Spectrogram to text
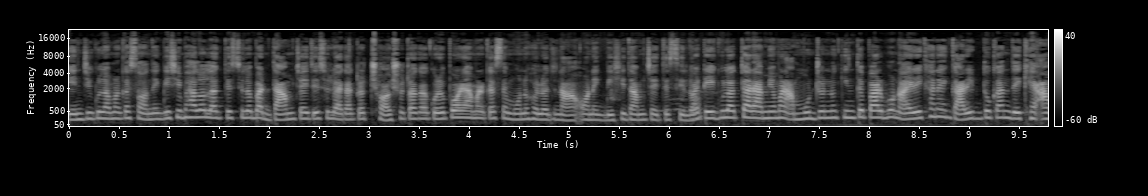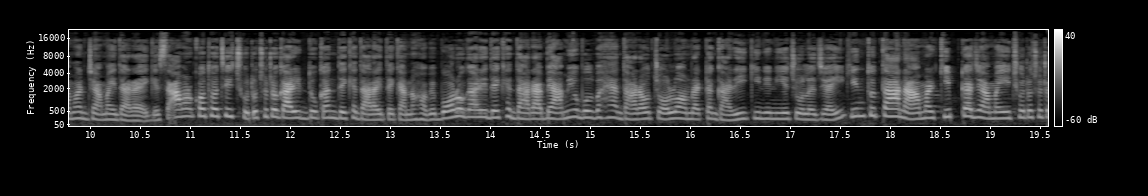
গেঞ্জিগুলো আমার কাছে অনেক বেশি ভালো লাগতেছিল বাট দাম চাইতেছিল এক একটা ছয়শো টাকা করে। পরে আমার কাছে মনে হলো যে না, অনেক বেশি দাম চাইতেছিল। বাট এগুলো তো আর আমি আমার আম্মুর জন্য কিনতে পারব না। আর এখানে গাড়ির দোকান দেখে আমার জামাই দাঁড়ায় গেছে। আমার কথা হচ্ছে, এই ছোট ছোট গাড়ির দোকান দেখে দাঁড়াইতে কেন হবে? বড় গাড়ি দেখে দাঁড়াবে, আমিও বলব হ্যাঁ দাঁড়াও, চলো, আমরা একটা গাড়ি কিনে নিয়ে চলে যাই। কিন্তু তা না, আমার কিপটা জামাই এই ছোট ছোট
